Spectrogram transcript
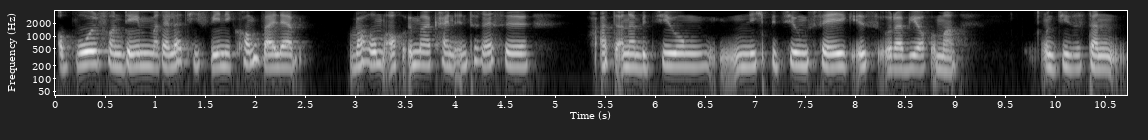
obwohl von dem relativ wenig kommt, weil er warum auch immer kein Interesse hat an einer Beziehung, nicht beziehungsfähig ist oder wie auch immer. Und dieses dann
